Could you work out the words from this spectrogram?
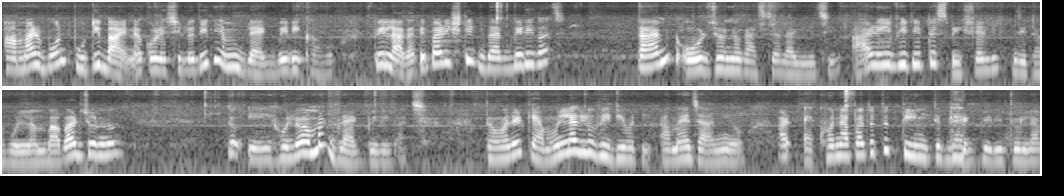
আমার বোন পুটি বায়না করেছিল, দিদি, আমি ব্ল্যাকবেরি খাব। তুই লাগাতে পারিস ঠিক ব্ল্যাকবেরি গাছ? তাই আমি ওর জন্য গাছটা লাগিয়েছি। আর এই ভিডিওটা স্পেশালি যেটা বললাম, বাবার জন্য। তো এই হলো আমার ব্ল্যাকবেরি গাছ। তোমাদের কেমন লাগল ভিডিওটি আমায় জানিও। আর এখন আপাতত তিনটে ব্ল্যাকবেরি তুললাম।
